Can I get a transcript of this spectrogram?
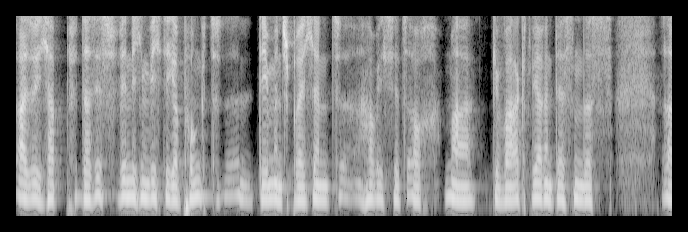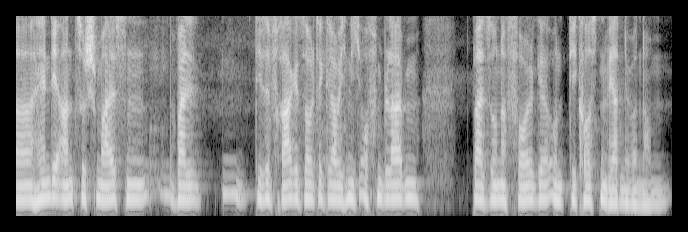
also ich habe, das ist, finde ich, ein wichtiger Punkt. Dementsprechend habe ich es jetzt auch mal gewagt, währenddessen das äh, Handy anzuschmeißen, weil diese Frage sollte, glaube ich, nicht offen bleiben bei so einer Folge und die Kosten werden übernommen.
